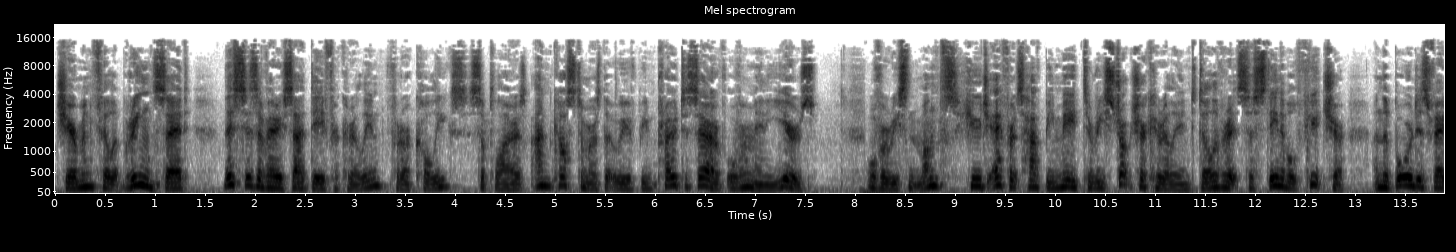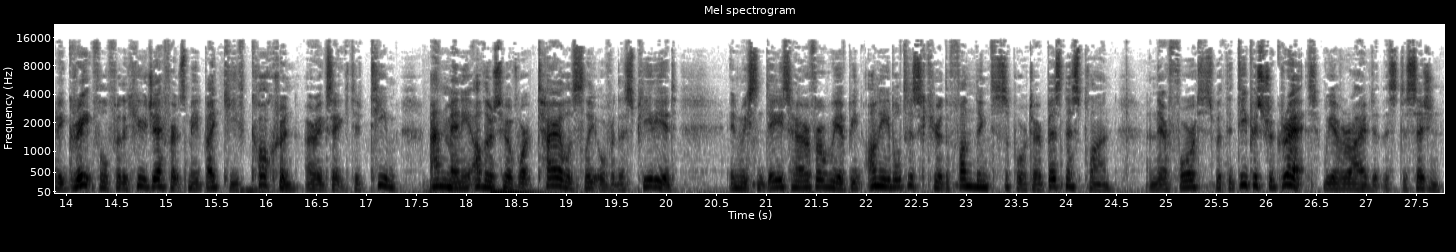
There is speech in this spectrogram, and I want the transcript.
Chairman Philip Green said, this is a very sad day for Carillion, for our colleagues, suppliers, and customers that we have been proud to serve over many years. Over recent months, huge efforts have been made to restructure Carillion to deliver its sustainable future, and the board is very grateful for the huge efforts made by Keith Cochrane, our executive team, and many others who have worked tirelessly over this period. In recent days, however, we have been unable to secure the funding to support our business plan, and therefore it is with the deepest regret we have arrived at this decision.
